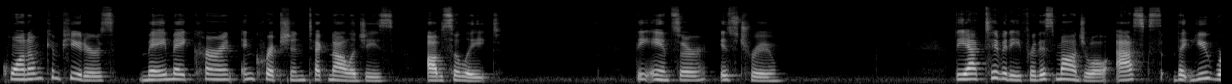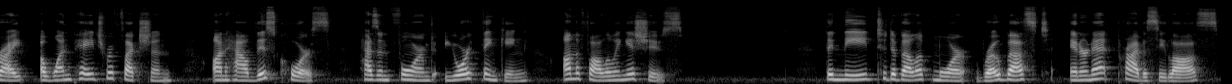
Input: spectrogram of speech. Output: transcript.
Quantum computers may make current encryption technologies obsolete. The answer is true. The activity for this module asks that you write a one page reflection on how this course has informed your thinking on the following issues. The need to develop more robust Internet privacy laws,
